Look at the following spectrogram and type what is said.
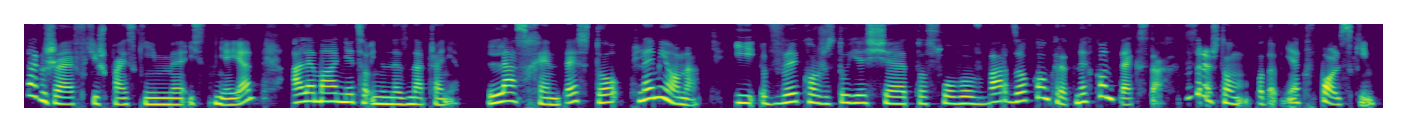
także w hiszpańskim istnieje, ale ma nieco inne znaczenie. Las gentes to plemiona i wykorzystuje się to słowo w bardzo konkretnych kontekstach, zresztą podobnie jak w polskim.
